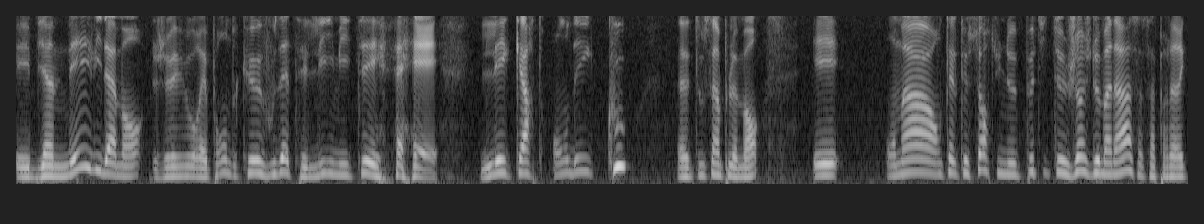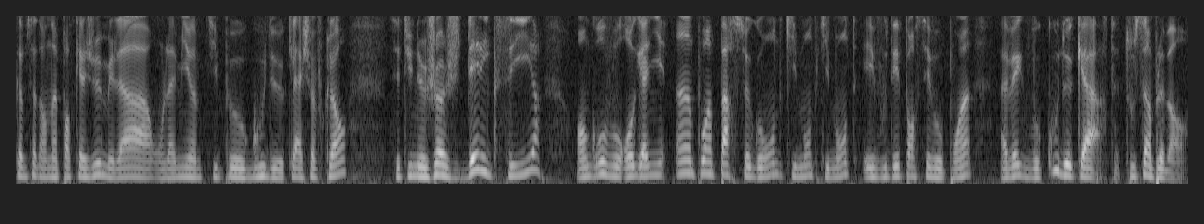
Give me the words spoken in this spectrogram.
Et bien évidemment, je vais vous répondre que vous êtes limité. les cartes ont des coûts, euh, tout simplement. Et on a en quelque sorte une petite jauge de mana, ça s'appellerait comme ça dans n'importe quel jeu, mais là on l'a mis un petit peu au goût de Clash of Clans. C'est une jauge d'élixir. En gros, vous regagnez un point par seconde qui monte, qui monte, et vous dépensez vos points avec vos coups de cartes, tout simplement.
